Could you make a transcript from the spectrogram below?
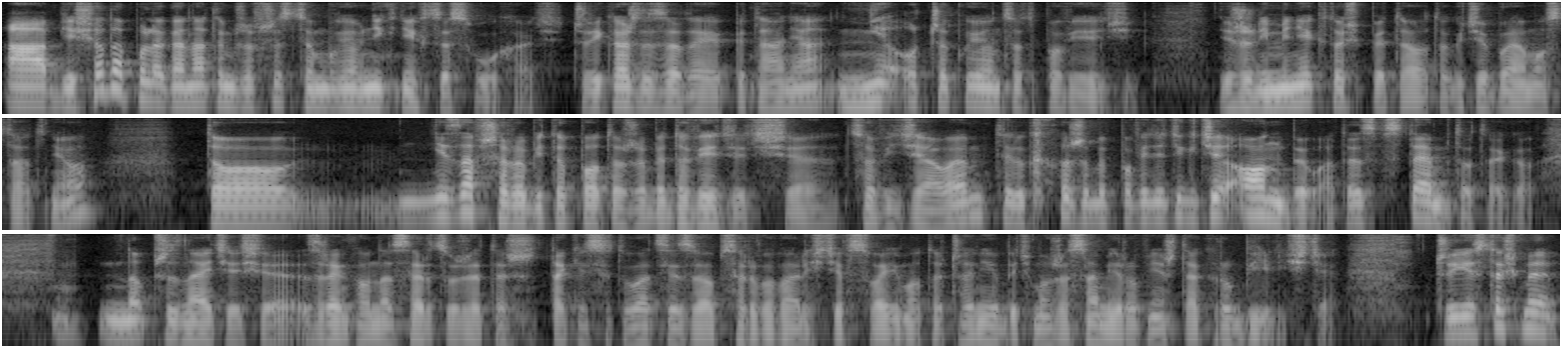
A biesiada polega na tym, że wszyscy mówią, nikt nie chce słuchać. Czyli każdy zadaje pytania, nie oczekując odpowiedzi. Jeżeli mnie ktoś pyta o to, gdzie byłem ostatnio, to nie zawsze robi to po to, żeby dowiedzieć się, co widziałem, tylko żeby powiedzieć, gdzie on był, a to jest wstęp do tego. No, przyznajcie się z ręką na sercu, że też takie sytuacje zaobserwowaliście w swoim otoczeniu i być może sami również tak robiliście. Czy jesteśmy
